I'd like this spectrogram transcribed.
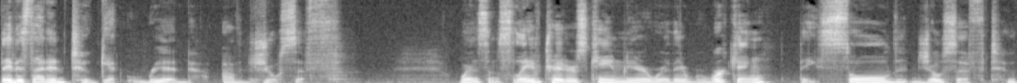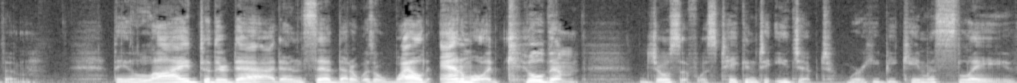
They decided to get rid of Joseph. When some slave traders came near where they were working, they sold Joseph to them. They lied to their dad and said that it was a wild animal had killed him. Joseph was taken to Egypt, where he became a slave.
